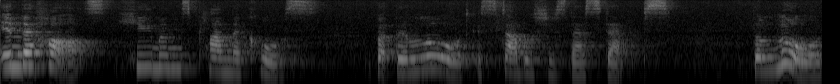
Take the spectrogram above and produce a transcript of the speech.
In their hearts, humans plan their course, but the Lord establishes their steps. The Lord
